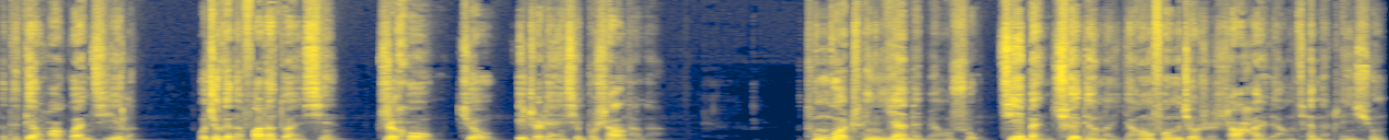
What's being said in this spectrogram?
他的电话关机了，我就给他发了短信，之后就一直联系不上他了。通过陈燕的描述，基本确定了杨峰就是杀害梁倩的真凶。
